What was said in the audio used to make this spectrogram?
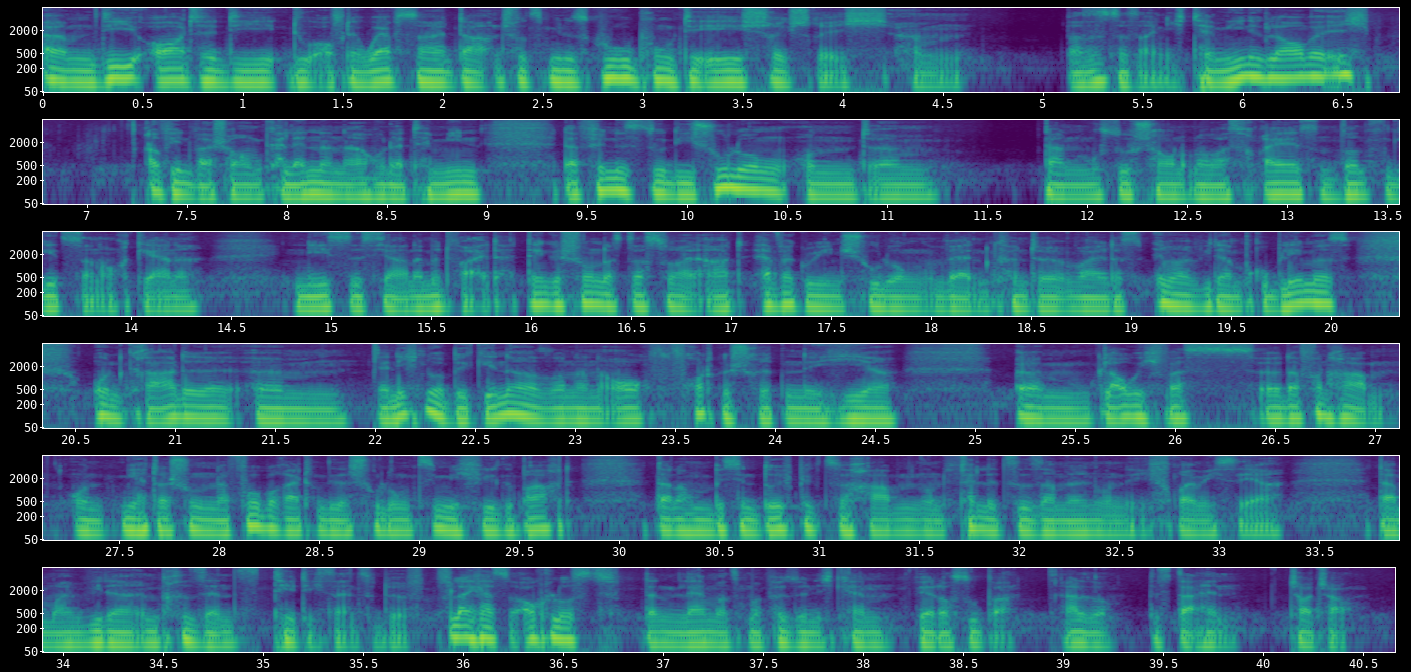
ähm, die Orte, die du auf der Website datenschutz-guru.de schrägstrich, ähm, was ist das eigentlich? Termine, glaube ich. Auf jeden Fall schau im Kalender nach oder Termin. Da findest du die Schulung und ähm, dann musst du schauen, ob noch was frei ist. Ansonsten geht es dann auch gerne nächstes Jahr damit weiter. Ich denke schon, dass das so eine Art Evergreen-Schulung werden könnte, weil das immer wieder ein Problem ist. Und gerade ähm, ja nicht nur Beginner, sondern auch Fortgeschrittene hier, ähm, glaube ich, was äh, davon haben. Und mir hat das schon in der Vorbereitung dieser Schulung ziemlich viel gebracht, da noch ein bisschen Durchblick zu haben und Fälle zu sammeln. Und ich freue mich sehr, da mal wieder in Präsenz tätig sein zu dürfen. Vielleicht hast du auch Lust, dann lernen wir uns mal persönlich kennen. Wäre doch super. Also bis dahin. Ciao, ciao.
